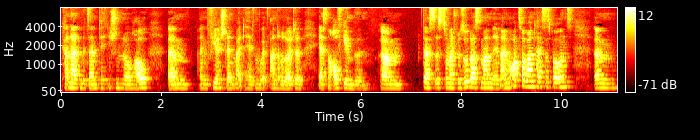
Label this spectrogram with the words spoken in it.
kann halt mit seinem technischen Know-how ähm, an vielen Stellen weiterhelfen, wo jetzt andere Leute erstmal aufgeben würden. Ähm, das ist zum Beispiel so, dass man in einem Ortsverband, heißt das bei uns, ähm,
